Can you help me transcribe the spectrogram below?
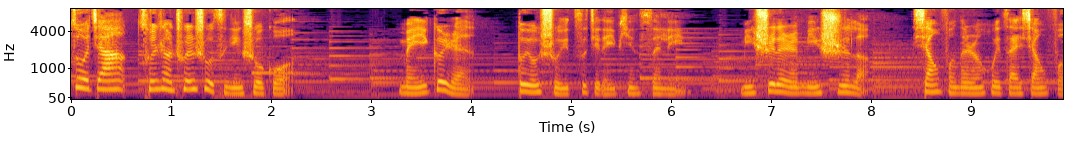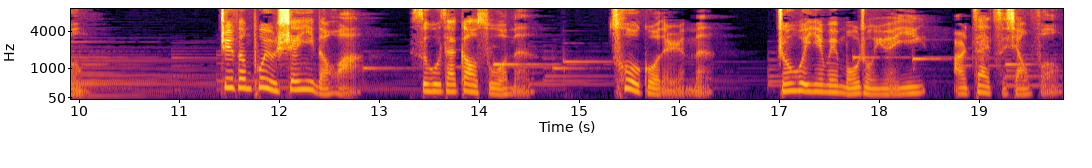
作家村上春树曾经说过：“每一个人都有属于自己的一片森林。”迷失的人迷失了，相逢的人会再相逢。这番颇有深意的话，似乎在告诉我们：错过的人们，终会因为某种原因而再次相逢。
